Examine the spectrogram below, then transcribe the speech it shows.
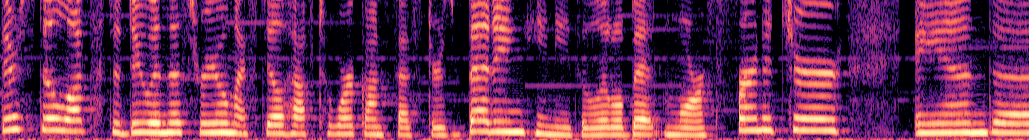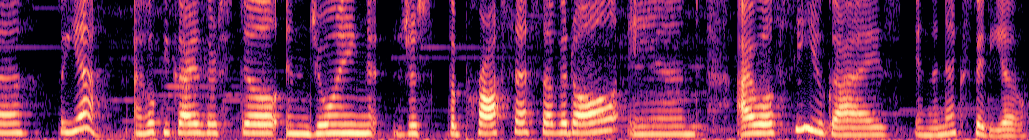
There's still lots to do in this room. I still have to work on Fester's bedding. He needs a little bit more furniture. And, uh, but yeah, I hope you guys are still enjoying just the process of it all. And I will see you guys in the next video.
